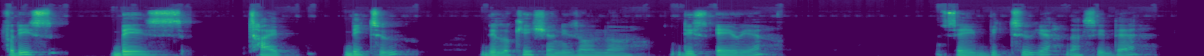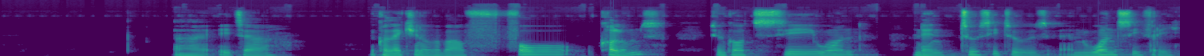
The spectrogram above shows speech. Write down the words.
for this base type B2, the location is on uh, this area. Say B2, yeah, that's it there. Uh, it's a, a collection of about four columns. So we've got C1, and then two C2s, and one C3.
